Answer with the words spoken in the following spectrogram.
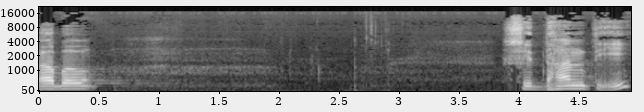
अब सिद्धांति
